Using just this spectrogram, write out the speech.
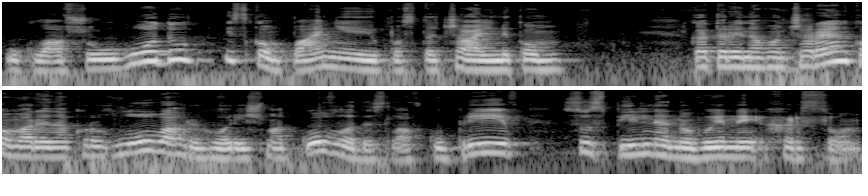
уклавши угоду із компанією-постачальником. Катерина Гончаренко, Марина Круглова, Григорій Шматко, Владислав Купрієв. Суспільне новини Херсон.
